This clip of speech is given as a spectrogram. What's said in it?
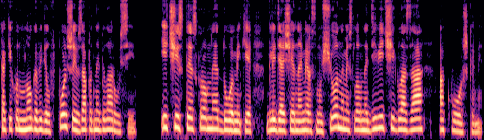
каких он много видел в Польше и в Западной Белоруссии. И чистые скромные домики, глядящие на мир смущенными, словно девичьи глаза, окошками.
